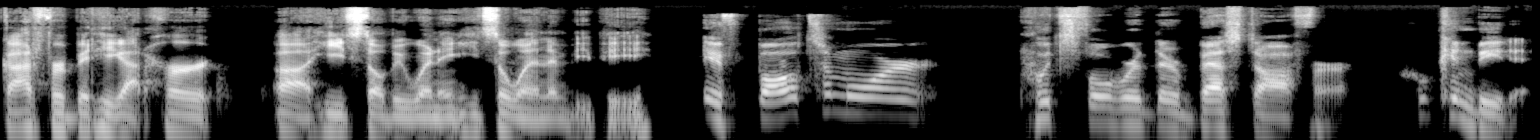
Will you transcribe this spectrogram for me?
God forbid, he got hurt, uh, he'd still be winning. He'd still win MVP. If Baltimore puts forward their best offer, who can beat it?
